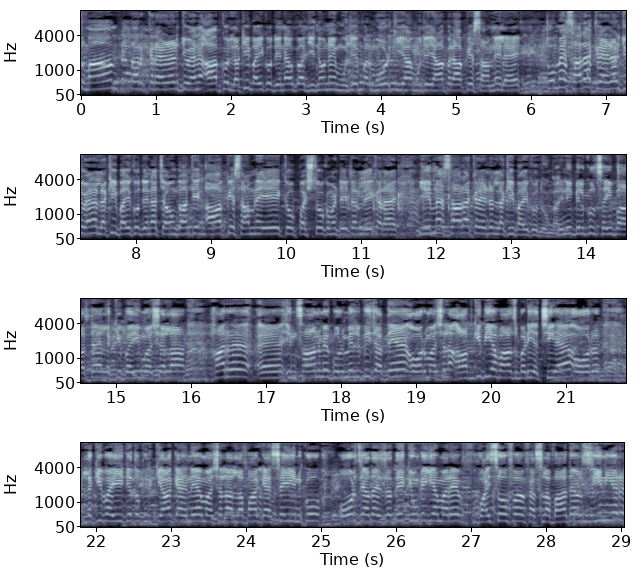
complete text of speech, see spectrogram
तमाम तर क्रेडिट जो है ना, आपको लकी भाई को देना होगा, जिन्होंने मुझे प्रमोट किया, मुझे यहाँ पर आपके सामने लाए। तो मैं सारा क्रेडिट जो है ना लकी भाई को देना चाहूँगा कि आपके सामने एक पश्तो कमेंटेटर लेकर आए। ये मैं सारा क्रेडिट लकी भाई को दूँगा। नहीं नहीं बिल्कुल सही बात है। लकी भाई माशाल्लाह हर इंसान में घुल मिल भी जाते हैं और माशाल्लाह आपकी भी आवाज़ बड़ी अच्छी है और लकी भाई के तो फिर क्या कहने हैं? माशाल्लाह अल्लाह पाक ऐसे ही इनको और ज़्यादा इज़्ज़त दे क्योंकि ये हमारे वॉइस ऑफ़ फैसलाबाद है और सीनियर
